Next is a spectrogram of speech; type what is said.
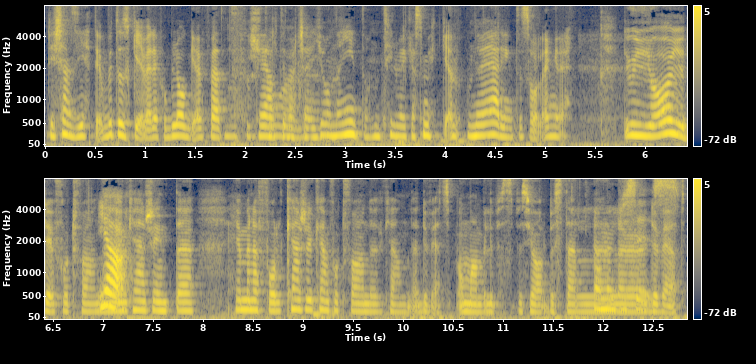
det känns jättejobbigt att skriva det på bloggen för att det förstår har alltid varit så här, det. Jonna inte hon tillverkar smycken. Och nu är det inte så längre. Du gör ju det fortfarande Ja. men kanske inte... Jag menar folk kanske kan fortfarande kan, du vet om man vill specialbeställa Ja, men eller precis. du vet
